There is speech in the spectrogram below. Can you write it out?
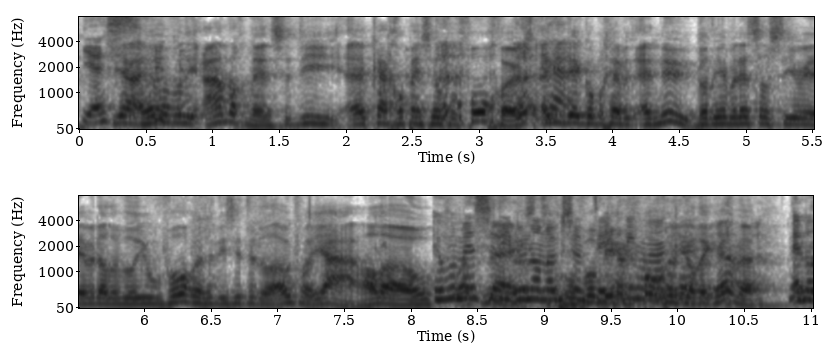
Yes. Ja, heel veel van die aandachtmensen... die eh, krijgen opeens heel veel volgers. En die Ja. denken op een gegeven moment... en nu? Want die hebben net zoals Siri hebben dan een miljoen volgers... en die zitten dan ook van... ja, hallo... Heel veel mensen die doen dan ook zo'n Hoeveel meer tekening volgers maken. kan ik hebben? Nee, dan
